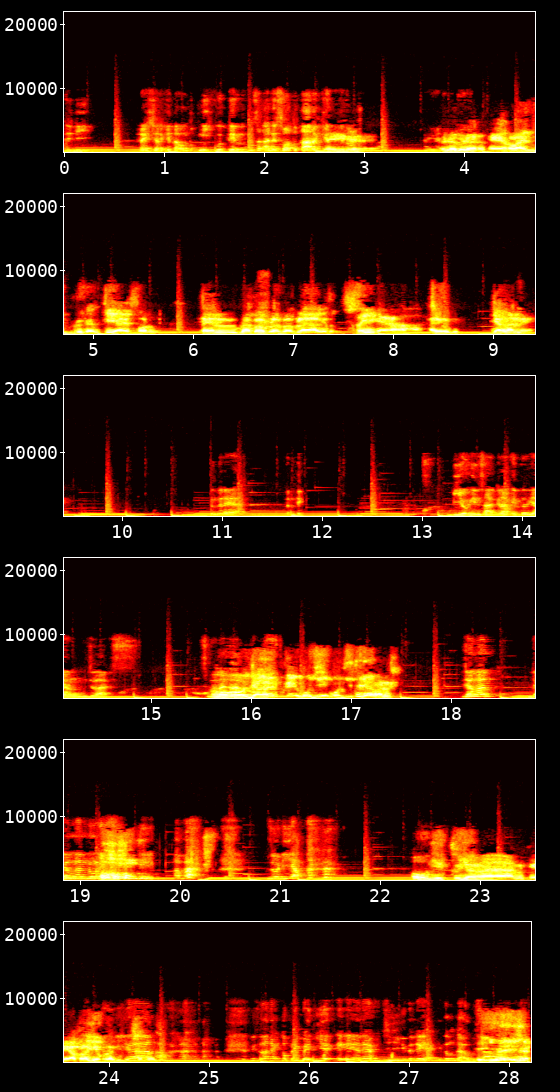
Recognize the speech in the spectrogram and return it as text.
Jadi pressure kita untuk ngikutin, misal ada suatu target. Iya. Benar-benar kayak yang lain berganti iPhone 10 bla bla bla bla bla gitu. Kayak ah, ayo gitu. Jangan ya. Sebenarnya penting bio Instagram itu yang jelas. Oh, Sebenarnya jangan kayak emoji-emoji itu jangan. jangan jangan nulis Oh. ini apa zodiak. Oh gitu, jangan. Kayak apa lagi apa lagi? Zodiak, apa- Misalnya kayak kepribadian ENFJ gitu kayak itu nggak usah. Iya iya.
